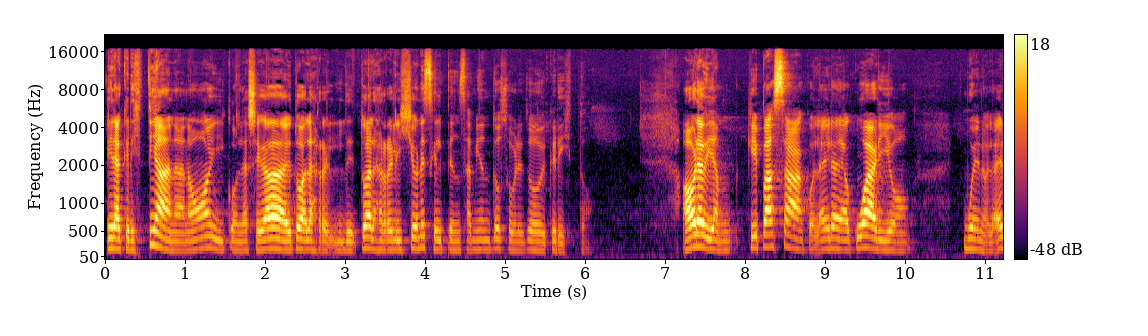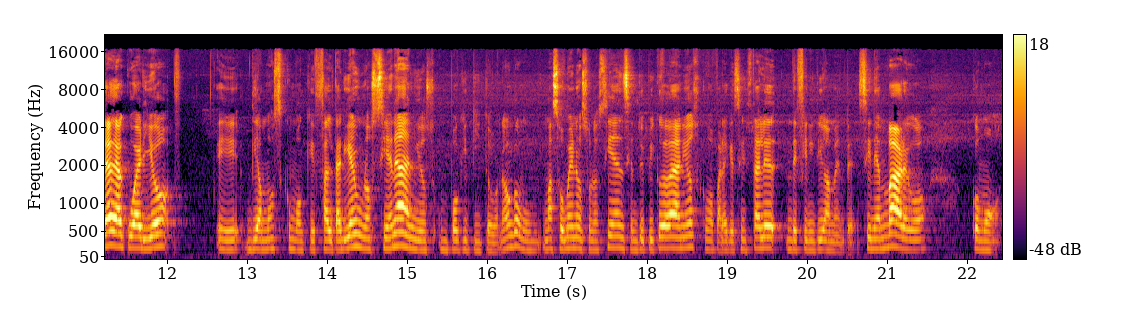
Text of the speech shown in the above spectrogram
era cristiana ¿no? y con la llegada de todas, las, de todas las religiones y el pensamiento sobre todo de Cristo. Ahora bien, ¿qué pasa con la era de Acuario? Bueno, la era de Acuario eh, digamos, como que faltarían unos 100 años, un poquitito, ¿no? Como más o menos unos 100, ciento y pico de años, como para que se instale definitivamente. Sin embargo, como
